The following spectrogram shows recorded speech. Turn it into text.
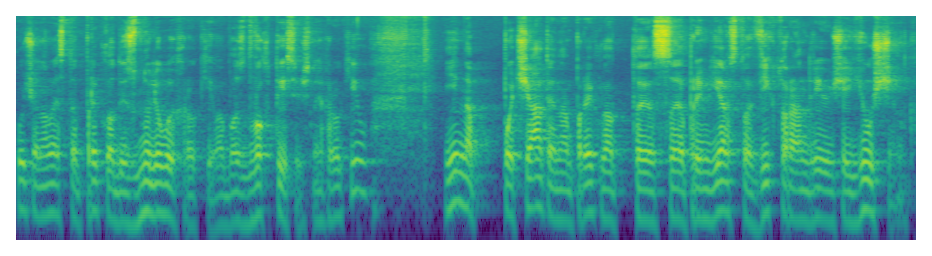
хочу навести приклади з нульових років або з 2000-х років і почати, наприклад, з прем'єрства Віктора Андрійовича Ющенка.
